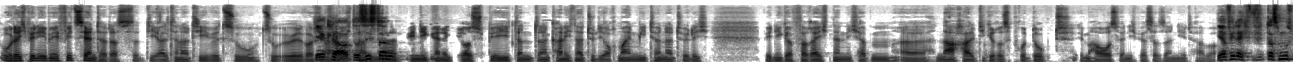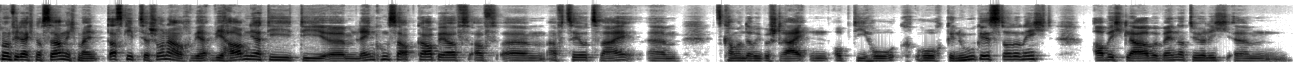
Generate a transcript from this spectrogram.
Oder ich bin eben effizienter, das ist die Alternative zu, zu Öl wahrscheinlich. Ja klar, das ist dann weniger Energie ausspielt, dann, dann kann ich natürlich auch meinen Mietern natürlich weniger verrechnen. Ich habe ein äh, nachhaltigeres Produkt im Haus, wenn ich besser saniert habe. Ja, vielleicht, das muss man vielleicht noch sagen. Ich meine, das gibt es ja schon auch. Wir, wir haben ja die, die ähm, Lenkungsabgabe auf, auf, ähm, auf CO2. Ähm, jetzt kann man darüber streiten, ob die hoch, hoch genug ist oder nicht. Aber ich glaube, wenn natürlich ähm,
